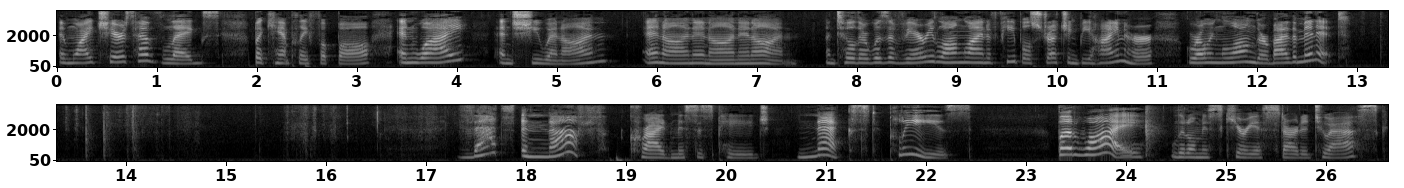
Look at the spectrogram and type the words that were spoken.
and why chairs have legs but can't play football, and why, and she went on and on and on and on until there was a very long line of people stretching behind her, growing longer by the minute. That's enough, cried Mrs. Page. Next, please. But why? Little Miss Curious started to ask.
